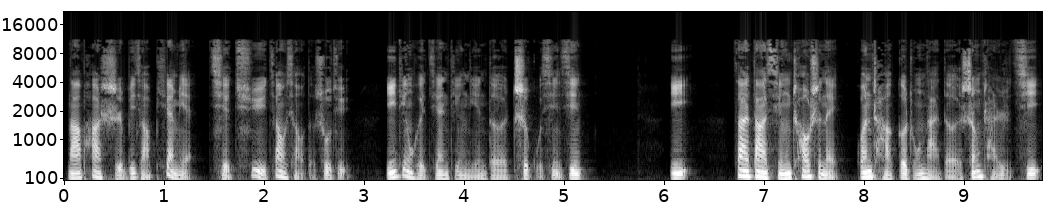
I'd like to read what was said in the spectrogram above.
哪怕是比较片面且区域较小的数据，一定会坚定您的持股信心。一，在大型超市内观察各种奶的生产日期；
